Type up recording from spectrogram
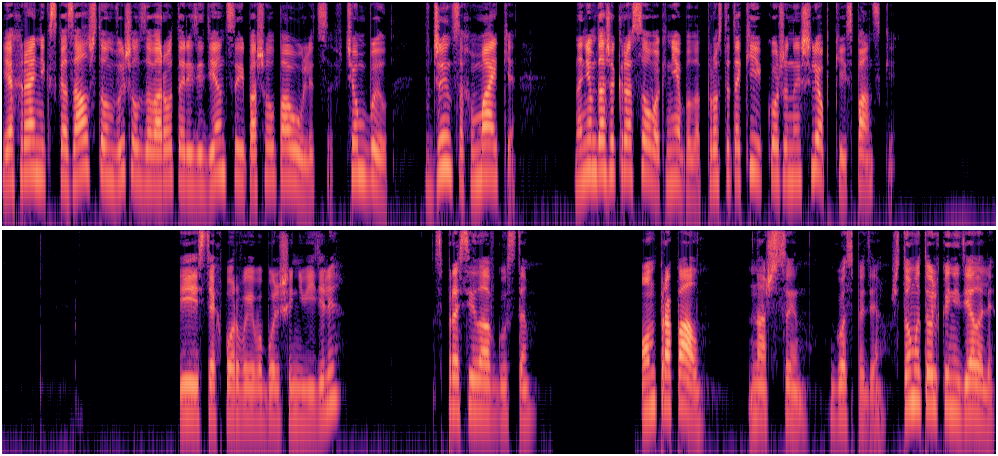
И охранник сказал, что он вышел за ворота резиденции и пошел по улице. В чем был? — в джинсах, в майке. На нем даже кроссовок не было, просто такие кожаные шлепки испанские. «И с тех пор вы его больше не видели?» — спросила Августа. «Он пропал, наш сын. Господи, что мы только не делали,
